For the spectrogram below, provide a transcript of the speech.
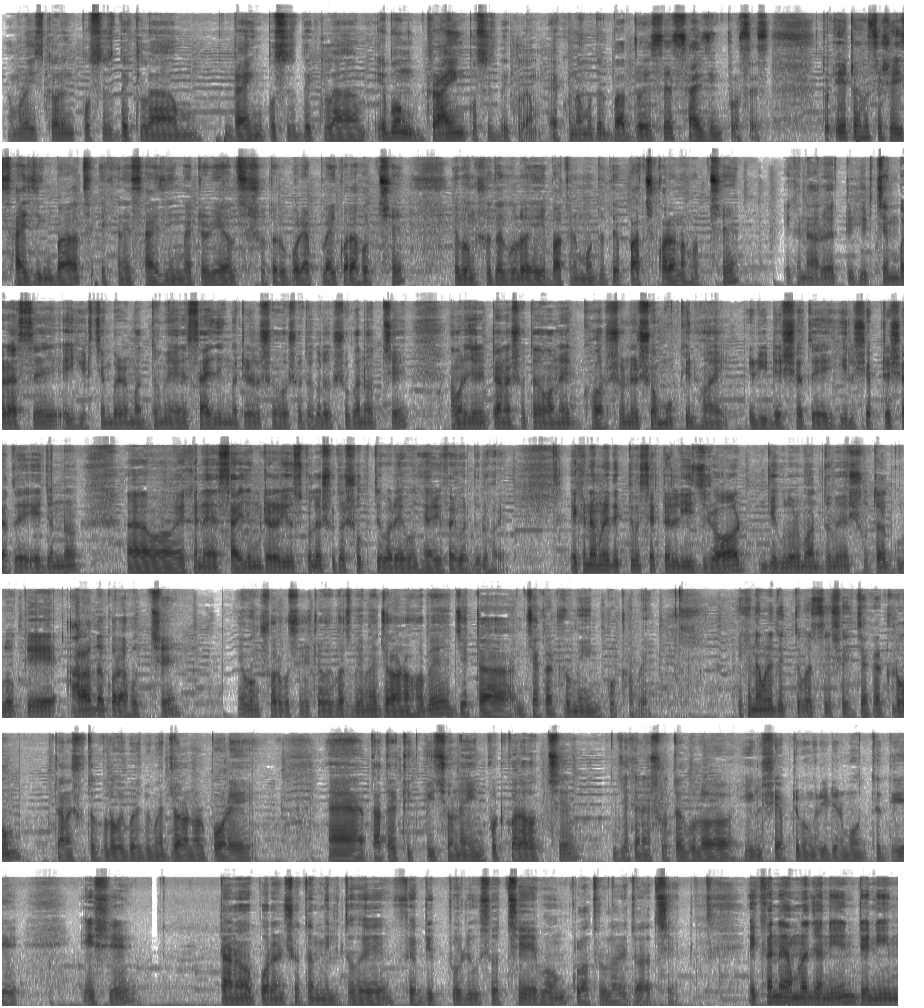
আমরা স্কাউরিং প্রসেস দেখলাম ডাইং প্রসেস দেখলাম এবং ড্রাইং প্রসেস দেখলাম। এখন আমাদের বাদ রয়েছে সাইজিং প্রসেস তো এটা হচ্ছে সেই সাইজিং বাথ এখানে সাইজিং ম্যাটেরিয়ালস সুতার উপর অ্যাপ্লাই করা হচ্ছে এবং সুতাগুলো এই বাথের মধ্যে পাঁচ করানো হচ্ছে। এখানে আরও একটি হিট চেম্বার আছে। এই হিট চেম্বারের মাধ্যমে সাইজিং ম্যাটেরিয়াল সহ সুতাগুলো শুকানো হচ্ছে। আমরা জানি টানা সুতা অনেক ঘর্ষণের সম্মুখীন হয়, রিডের সাথে হিল শেফটের সাথে। এই জন্য এখানে সাইজিং ম্যাটেরিয়াল ইউজ করলে সুতা শুকতে পারে এবং হেয়ারি ফাইবার দূর হয়। এখানে আমরা দেখতে পাচ্ছি একটা লিজ রড যেগুলোর মাধ্যমে সুতাগুলোকে আলাদা করা হচ্ছে এবং সর্বশেষ এটা উইভার্স বিমে জড়ানো হবে, যেটা জ্যাকাট লুমে ইনপুট হবে। এখানে আমরা দেখতে পাচ্ছি সেই জ্যাকেট লুম টানা সুতোগুলো উইভার্স বিমে জড়ানোর পরে তাদের ঠিক পিছনে ইনপুট করা হচ্ছে, যেখানে সুতাগুলো হিল শেফট এবং রিডের মধ্যে দিয়ে এসে টানা ও পরেন সুতা মিলিত হয়ে ফেব্রিক প্রডিউস হচ্ছে এবং ক্লথ রোলারে জড়াচ্ছে। এখানে আমরা জানি ডেনিম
